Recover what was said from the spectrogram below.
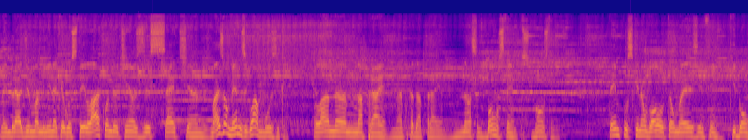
Lembrar de uma menina que eu gostei lá quando eu tinha uns 17 anos, mais ou menos igual a música, lá na, na praia, na época da praia. Nossa, bons tempos, bons tempos. Tempos que não voltam, mas enfim, que bom.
